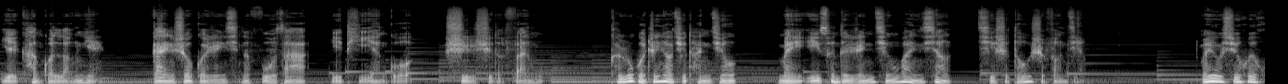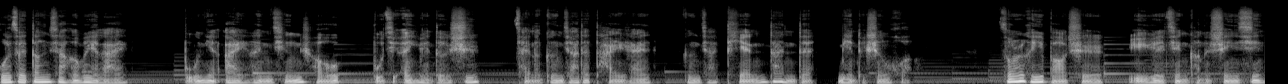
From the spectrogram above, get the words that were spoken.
也看过冷眼，感受过人心的复杂，也体验过世事的繁芜。可如果真要去探究，每一寸的人情万象，其实都是风景。唯有学会活在当下和未来，不念爱恨情仇，不计恩怨得失，才能更加的坦然，更加恬淡的。面对生活，从而可以保持愉悦健康的身心。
